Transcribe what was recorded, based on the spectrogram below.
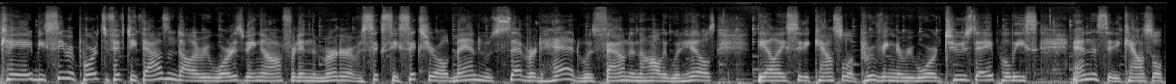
KABC reports a $50,000 reward is being offered in the murder of a 66 year old man whose severed head was found in the Hollywood Hills. The LA City Council approving the reward Tuesday. Police and the City Council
